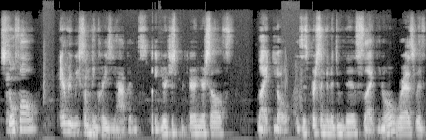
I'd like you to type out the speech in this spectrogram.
Snowfall. Every week something crazy happens. Like you're just preparing yourself like yo is this person gonna do this like you know whereas with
